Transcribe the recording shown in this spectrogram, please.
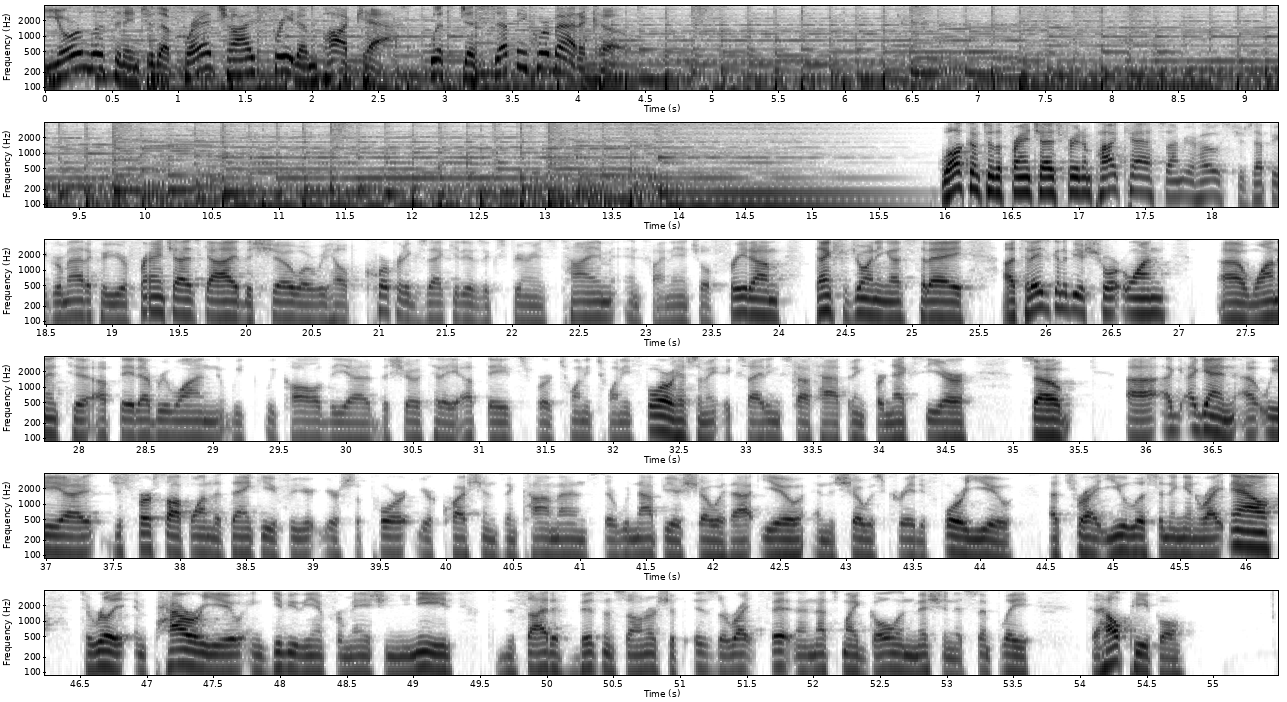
You're listening to the Franchise Freedom Podcast with Giuseppe Grammatico. Welcome to the Franchise Freedom Podcast. I'm your host, Giuseppe Grammatico, your franchise guide, the show where we help corporate executives experience time and financial freedom. Thanks for joining us today. Uh, today's going to be a short one. Uh, wanted to update everyone. We we called the uh, the show today updates for 2024. We have some exciting stuff happening for next year. So uh, again, uh, we uh, just first off wanted to thank you for your, your support, your questions and comments. There would not be a show without you, and the show was created for you. That's right, you listening in right now to really empower you and give you the information you need to decide if business ownership is the right fit. And that's my goal and mission is simply to help people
